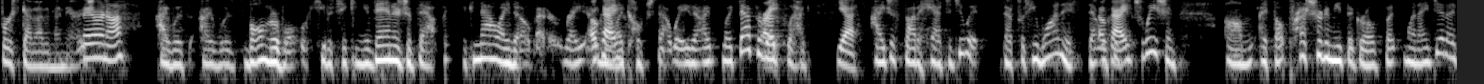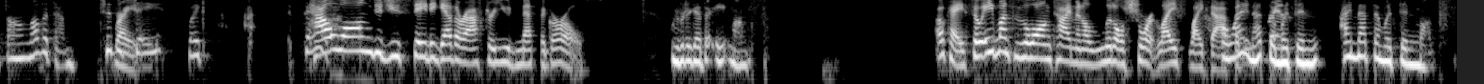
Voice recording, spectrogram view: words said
first got out of my marriage. Fair enough. I was I was vulnerable. He was taking advantage of that. Like now I know better, right? I know Okay. I coach that way. I like that's a Right. red flag. Yes. I just thought I had to do it. That's what he wanted. That was Okay. the situation. Um, I felt pressure to meet the girls, but when I did, I fell in love with them. To this Right. day, like it's. How long did you stay together after you'd met the girls? we were together eight months. Okay, so eight months is a long time in a little short life like that. Oh, I met them within I met them within months.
